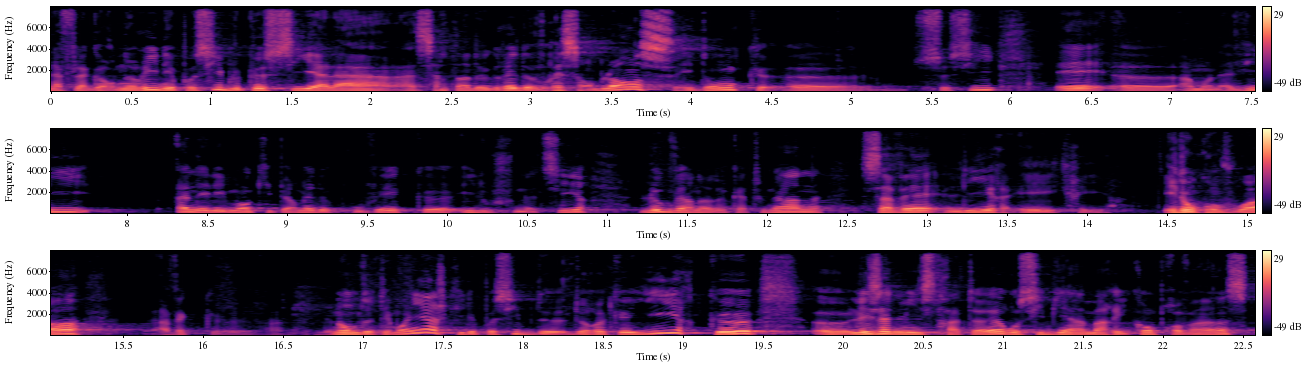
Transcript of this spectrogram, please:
la flagornerie n'est possible que si elle a un certain degré de vraisemblance, et donc ceci est, à mon avis, un élément qui permet de prouver que Ilushunatsir, le gouverneur de Katunan, savait lire et écrire. Et donc on voit, avec euh, le nombre de témoignages qu'il est possible de, recueillir, que euh, les administrateurs, aussi bien à Marie qu'en province,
